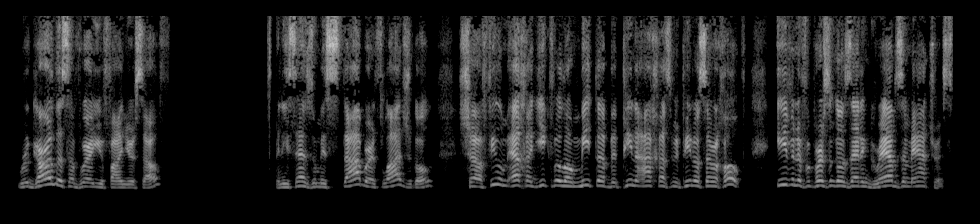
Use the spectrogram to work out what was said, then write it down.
regardless of where you find yourself. And he says, "Umistaber, it's logical. Even if a person goes out and grabs a mattress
